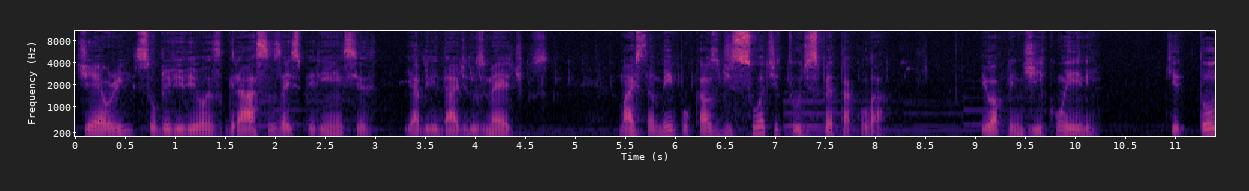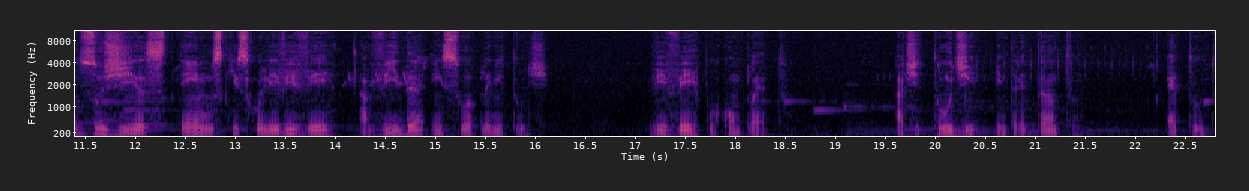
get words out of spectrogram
Jerry sobreviveu às graças à experiência e habilidade dos médicos, mas também por causa de sua atitude espetacular. Eu aprendi com ele que todos os dias temos que escolher viver a vida em sua plenitude. Viver por completo. Atitude, entretanto, é tudo.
